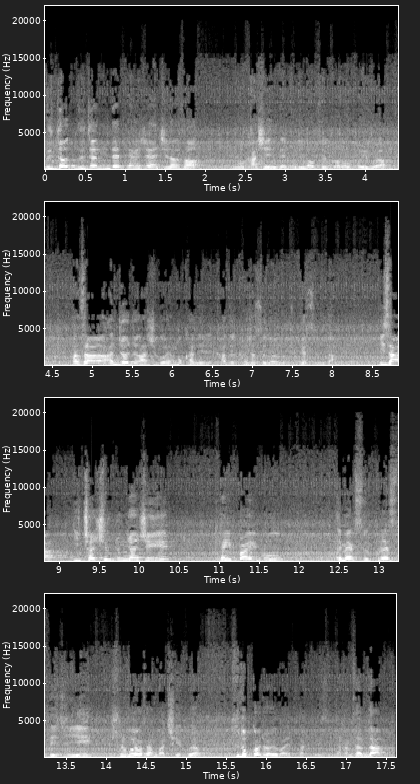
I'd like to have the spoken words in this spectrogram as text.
늦었, 늦었는데 퇴근 시간이 지나서 뭐 가시는데 무리는 없을 거로 보이고요. 항상 안전운전 하시고 행복한 일 가득하셨으면 좋겠습니다. 이상 2016년식 K5 MX 프레스티지 출고 영상 마치겠고요. 구독과 좋아요 많이 부탁드리겠습니다. 감사합니다.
